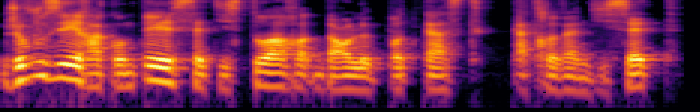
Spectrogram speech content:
Je vous ai raconté cette histoire dans le podcast 97.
